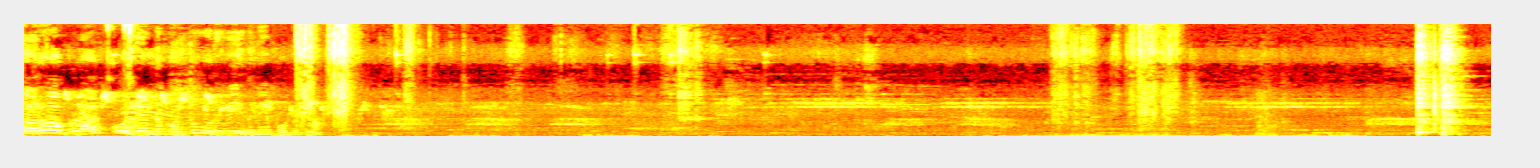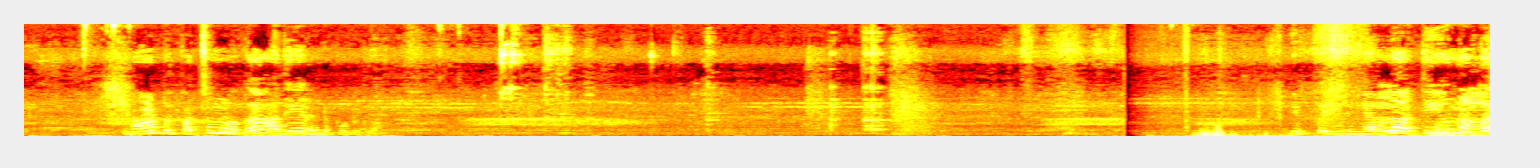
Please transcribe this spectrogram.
கருவேப்பிலை ஒரு ரெண்டு கொத்து உருவி இதிலே போட்டுக்கலாம். நாட்டு பச்சை மிளகா அதையும் ரெண்டு போட்டுக்கலாம். இப்போ இது எல்லாத்தையும் நல்லா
